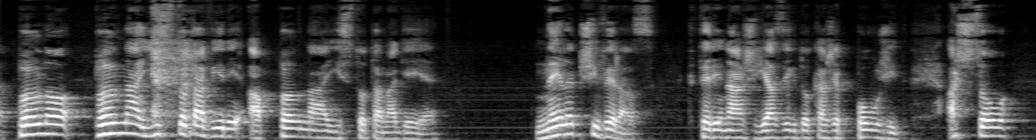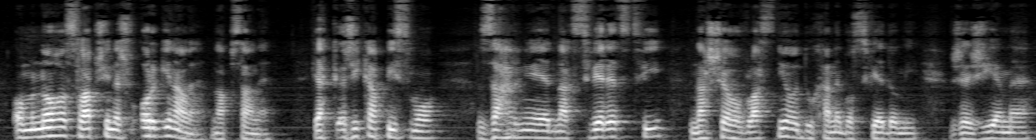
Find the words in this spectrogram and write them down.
plno, plná jistota víry a plná jistota naděje. Nejlepší výraz, který náš jazyk dokáže použít, až jsou o mnoho slabší než v originále napsané. Jak říká písmo, zahrnuje jednak svědectví našeho vlastního ducha nebo svědomí, že žijeme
